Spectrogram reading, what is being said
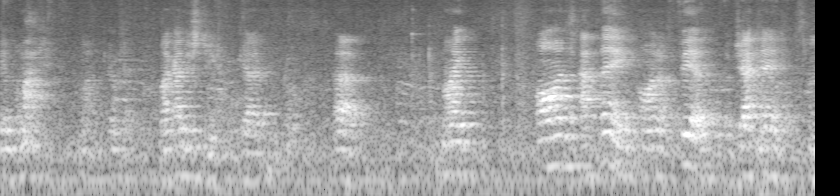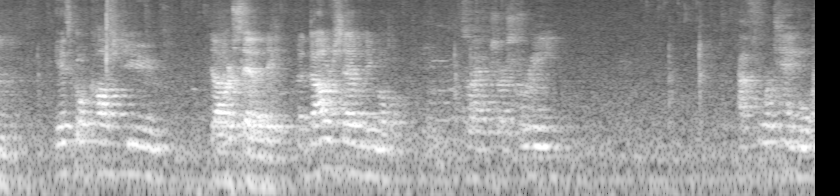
again, please. Mike, Mike, okay. Mike, I just, you, okay? Uh, Mike, on, I think, on a fifth of Jack Daniels, it's gonna cost you Dollar seventy. a dollar seventy more. so I have to charge three, about four ten more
